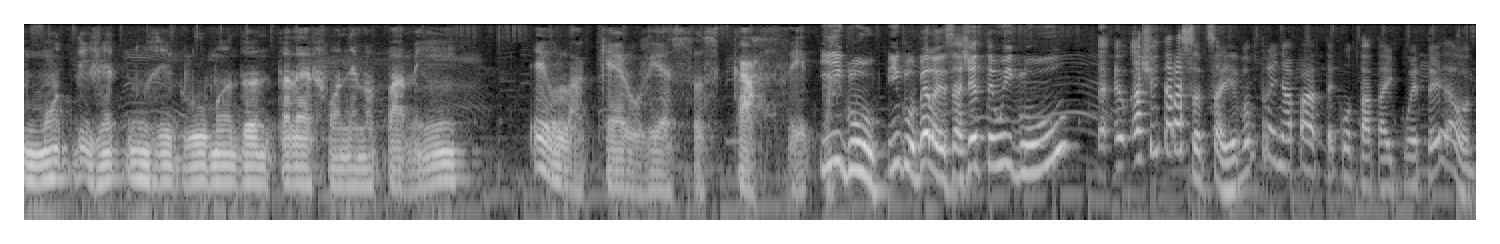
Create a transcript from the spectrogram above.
Monte de gente nos iglu mandando telefonema pra mim. Eu lá quero ver essas cacetas. Iglu, iglu, beleza. A gente tem um iglu. É, Eu achei interessante isso aí. Vamos treinar pra ter contato aí com o ET aonde?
